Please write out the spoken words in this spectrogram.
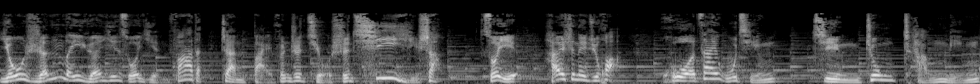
由人为原因所引发的占百分之九十七以上。所以还是那句话，火灾无情，警钟长鸣。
